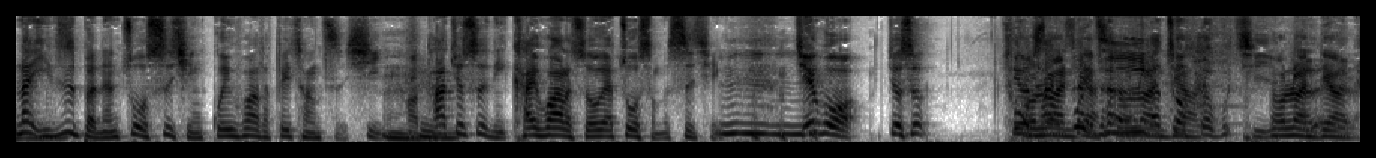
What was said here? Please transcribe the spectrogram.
那以日本人做事情规划的非常仔细啊，他就是你开花的时候要做什么事情，结果就是错乱掉，做不齐，都乱掉了，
